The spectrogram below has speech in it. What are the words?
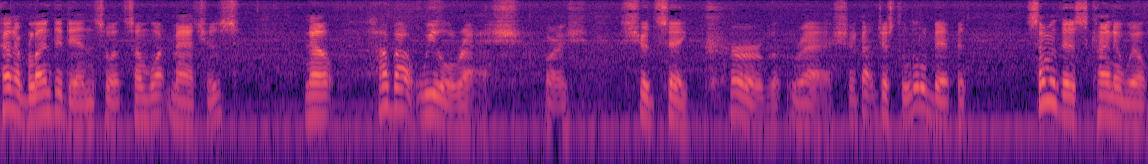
kind of blend it in so it somewhat matches. Now, how about wheel rash? Or I sh should say curb rash. I got just a little bit, but some of this kind of will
